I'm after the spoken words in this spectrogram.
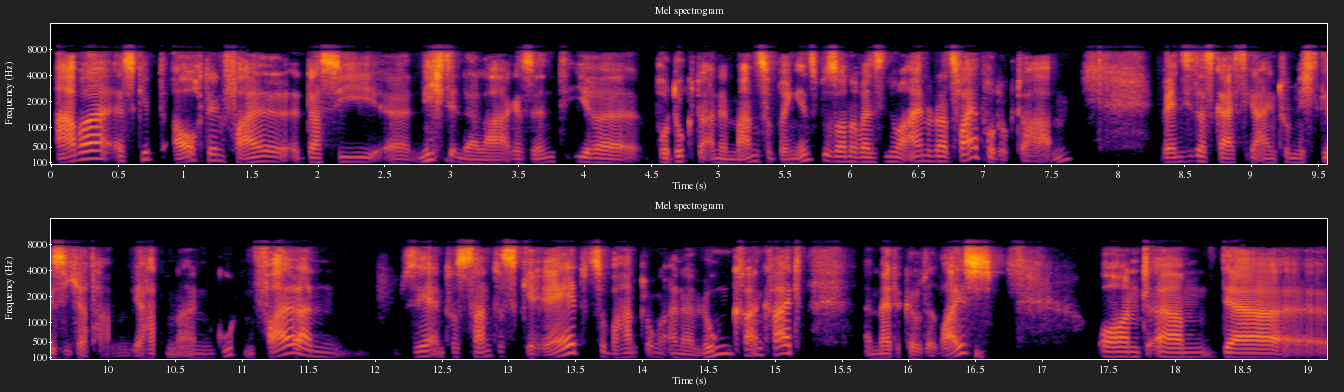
Aber es gibt auch den Fall, dass sie äh, nicht in der Lage sind, ihre Produkte an den Mann zu bringen, insbesondere wenn sie nur ein oder zwei Produkte haben, wenn sie das geistige Eigentum nicht gesichert haben. Wir hatten einen guten Fall, ein sehr interessantes Gerät zur Behandlung einer Lungenkrankheit, ein Medical Device. Und ähm, der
